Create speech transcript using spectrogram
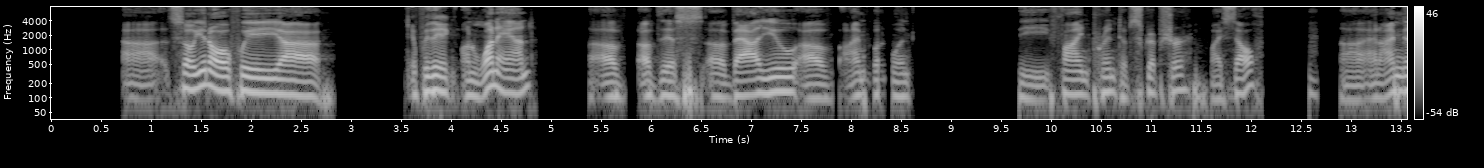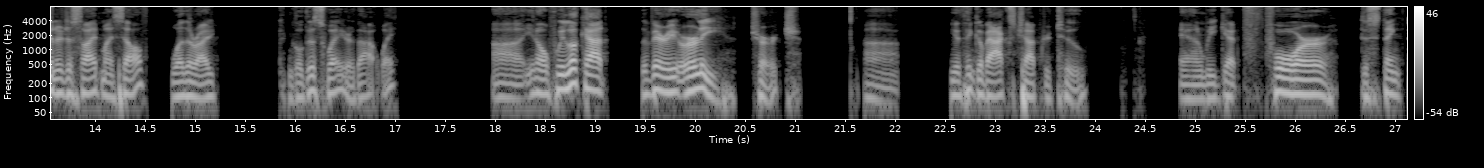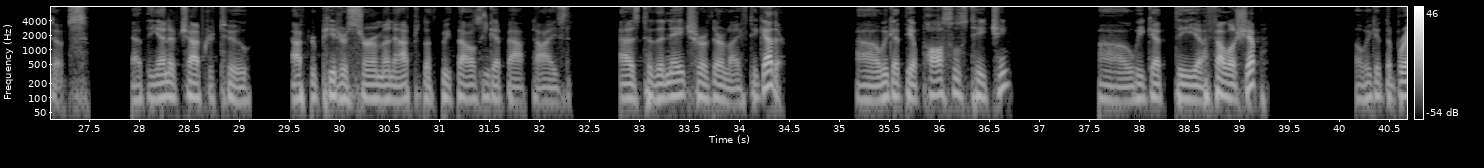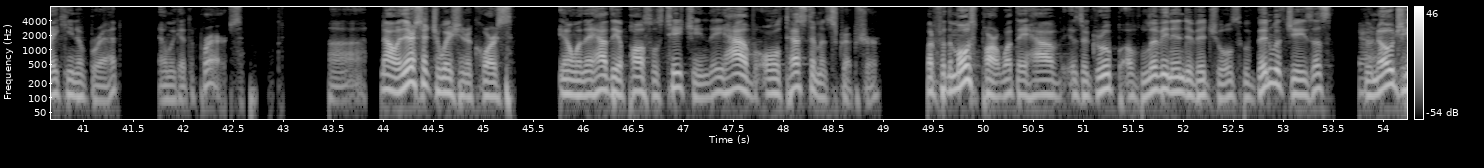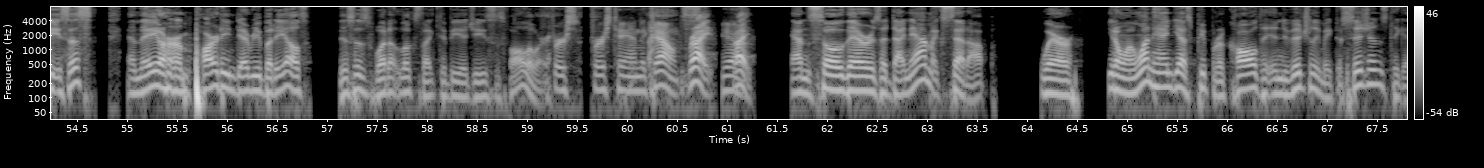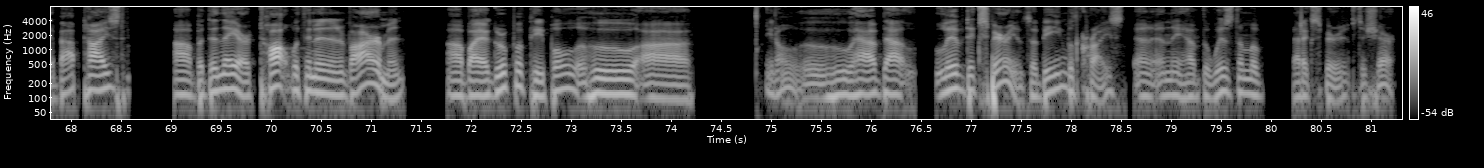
Uh, so you know, if we uh, if we think on one hand of of this uh, value of I'm going to the fine print of Scripture myself, uh, and I'm going to decide myself whether I can go this way or that way. Uh, you know, if we look at the very early church, uh, you think of Acts chapter two, and we get four distinctives at the end of chapter 2, after Peter's sermon, after the 3,000 get baptized, as to the nature of their life together. Uh, we get the apostles' teaching, uh, we get the uh, fellowship, we get the breaking of bread, and we get the prayers. Now, in their situation, of course, you know, when they have the apostles' teaching, they have Old Testament scripture, but for the most part, what they have is a group of living individuals who've been with Jesus, who know Jesus, and they are imparting to everybody else. This is what it looks like to be a Jesus follower. First firsthand accounts. Right, Yeah. right. And so there is a dynamic set up where, you know, on one hand, yes, people are called to individually make decisions to get baptized, uh, but then they are taught within an environment uh, by a group of people who, uh, you know, who have that lived experience of being with Christ, and, and they have the wisdom of that experience to share.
